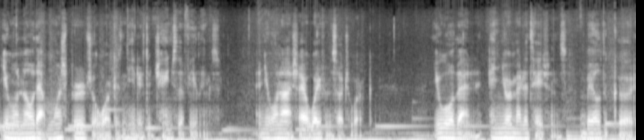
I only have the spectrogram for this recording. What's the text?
You will know that more spiritual work is needed to change the feelings, and you will not shy away from such work. You will then, in your meditations, build good,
